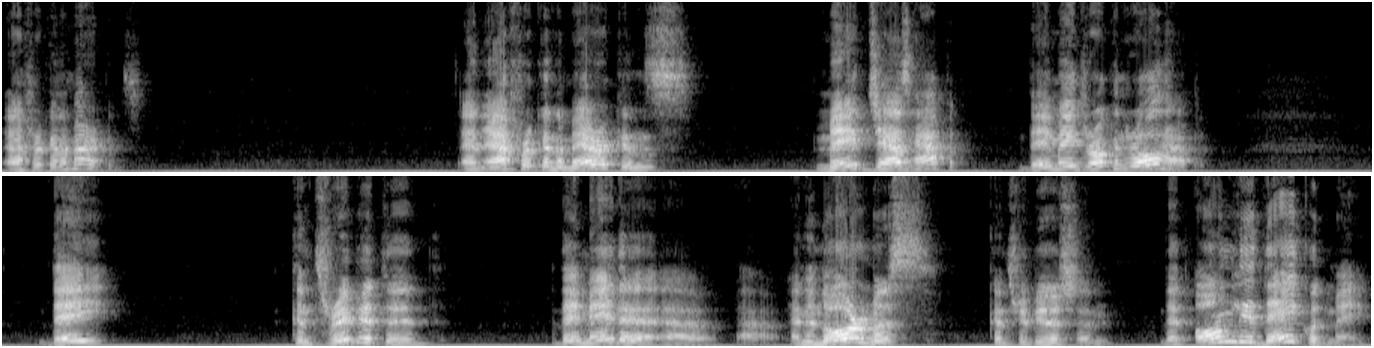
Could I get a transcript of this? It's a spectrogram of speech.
African Americans. And African Americans made jazz happen. They made rock and roll happen. They contributed, they made a, a, a, an enormous contribution that only they could make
